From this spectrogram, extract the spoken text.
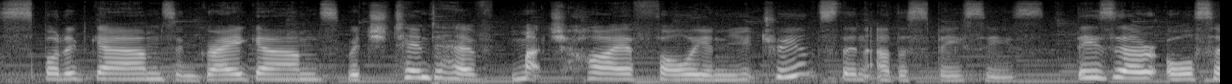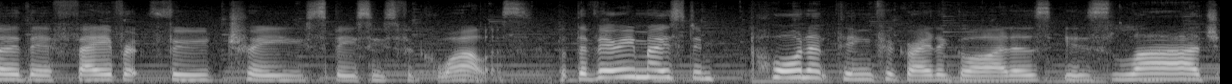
spotted gums and grey gums, which tend to have much higher foliar nutrients than other species. These are also their favourite food tree species for koalas. But the very most important thing for greater gliders is large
